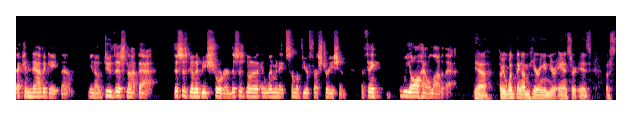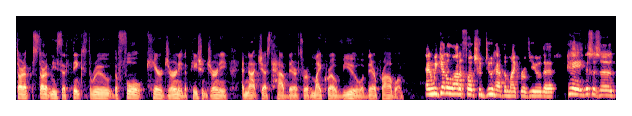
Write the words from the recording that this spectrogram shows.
that can navigate them? You know do this not that. This is going to be shorter. This is going to eliminate some of your frustration. I think we all have a lot of that yeah, I mean, one thing I'm hearing in your answer is that a startup startup needs to think through the full care journey, the patient journey, and not just have their sort of micro view of their problem. And we get a lot of folks who do have the micro view that, hey, this is a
